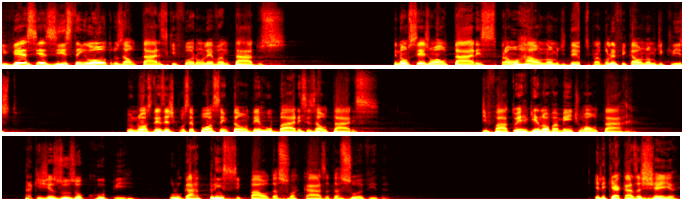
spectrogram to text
e ver se existem outros altares que foram levantados. Que não sejam altares para honrar o nome de Deus, para glorificar o nome de Cristo. E o nosso desejo é que você possa então derrubar esses altares de fato erguer novamente um altar para que Jesus ocupe o lugar principal da sua casa, da sua vida. Ele quer a casa cheia,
